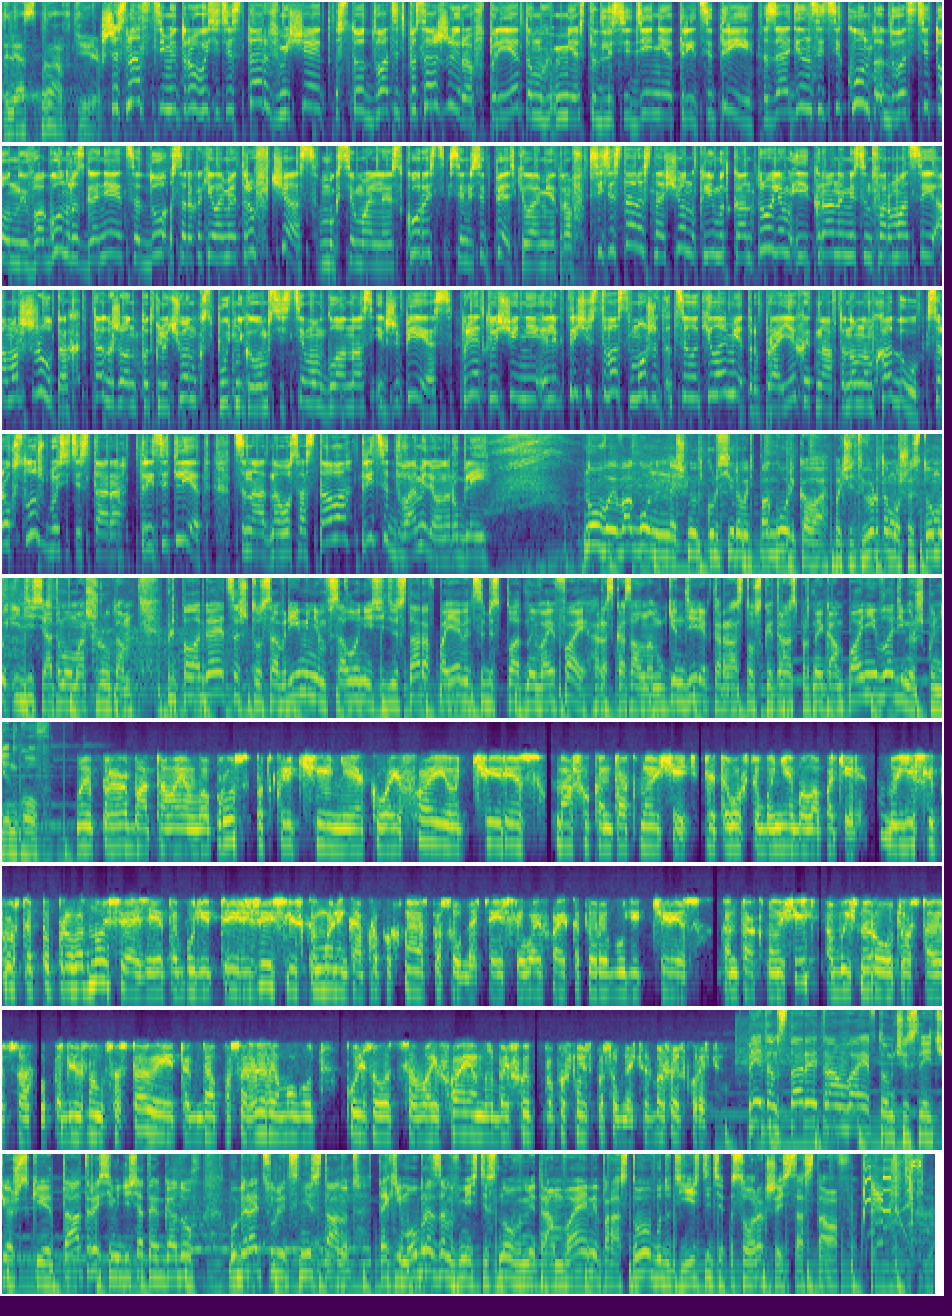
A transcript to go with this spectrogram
Для справки. 16-метровый City Star вмещает 120 пассажиров, при этом место для сидения 33. За 11 секунд 20-тонный вагон разгоняется до 40 км в час. Максимальная скорость 75 км. City Star оснащен климат-контролем и экранами с информацией о маршрутах. Также он подключен к спутниковым системам ГЛОНАСС и GPS. При отключении электричества сможет целый километр проехать на автономном ходу. Срок службы City Star 30 лет. Цена одного состава 32 миллиона рублей. Новые вагоны начнут курсировать по Горького, по четвертому, шестому и десятому маршрутам. Предполагается, что со временем в салоне Сиди Старов появится бесплатный Wi-Fi, рассказал нам гендиректор ростовской транспортной компании Владимир Шкунденков. Мы прорабатываем вопрос подключения к Wi-Fi через нашу контактную сеть, для того, чтобы не было потери. Но если просто по проводной связи, это будет 3G, слишком маленькая пропускная способность. А если Wi-Fi, который будет через контактную сеть, обычно роутер ставится в подвижном составе, и тогда пассажиры могут пользоваться Wi-Fi с большой пропускной способностью, с большой скоростью. При этом старые трамваи, в том числе чешские Татры 70-х годов, убирать с улиц не станут. Таким образом, вместе с новыми трамваями по Ростову будут ездить 46 составов.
